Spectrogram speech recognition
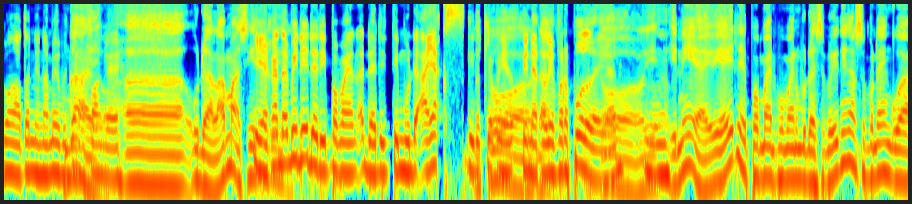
Gue gak tahu nih namanya enggak apa enggak ya. eh, udah lama sih Iya kan tapi dia dari pemain dari tim muda Ajax gitu Betul, pindah ke Liverpool ya kan. betul. I- Ini ya, ya ini pemain-pemain muda seperti ini kan sebenarnya gue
